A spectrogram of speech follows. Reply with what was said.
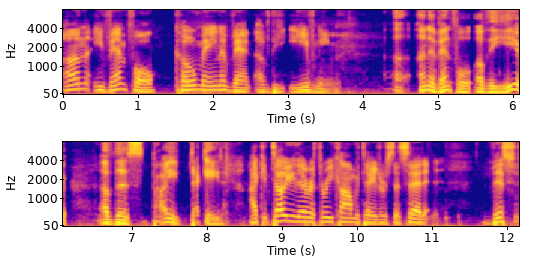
uneventful co-main event of the evening. Uh, uneventful of the year, of this probably decade. I can tell you there were three commentators that said this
